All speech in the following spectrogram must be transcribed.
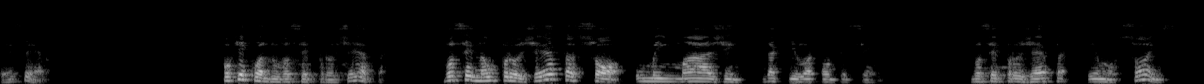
é zero. Porque quando você projeta, você não projeta só uma imagem daquilo acontecendo. Você projeta emoções,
